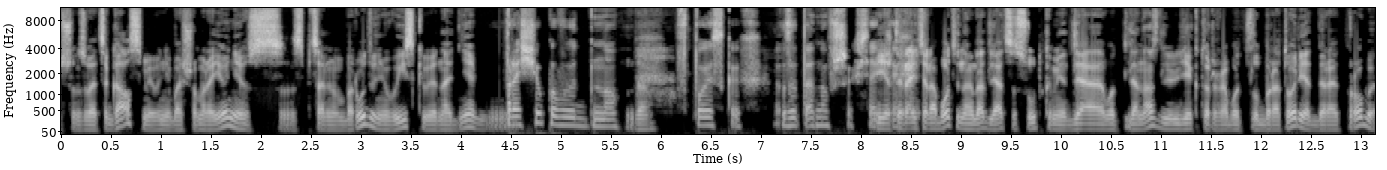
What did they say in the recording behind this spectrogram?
что называется, галсами в небольшом районе с специальным оборудованием, выискивая на дне. Прощупывают дно Да. в поисках затонувших И всяких. это, эти работы иногда длятся сутками. Для, вот для нас, для людей, которые работают в лаборатории, отбирают пробы,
